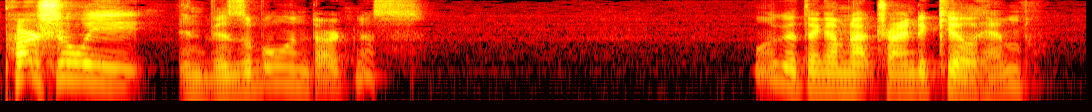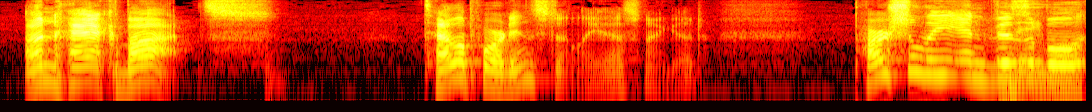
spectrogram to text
Partially invisible in darkness? Well, good thing I'm not trying to kill him. Unhack bots. Teleport instantly. That's not good. Partially invisible.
